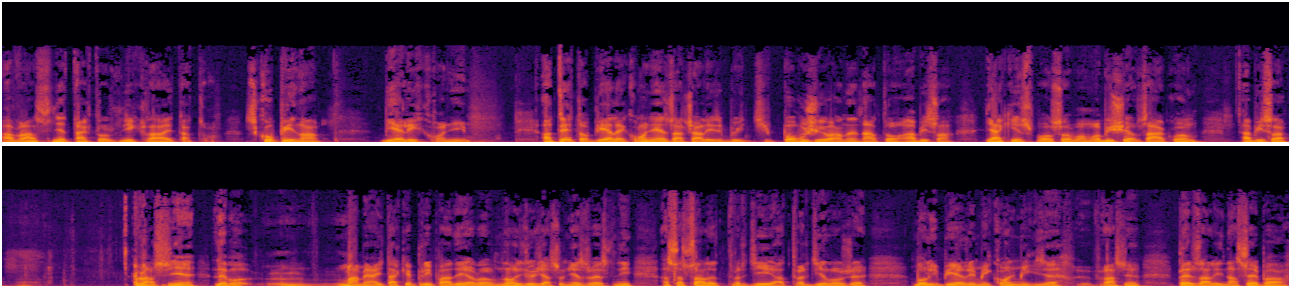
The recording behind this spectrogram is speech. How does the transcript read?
a vlastne takto vznikla aj táto skupina bielých koní. A tieto biele kone začali byť používané na to, aby sa nejakým spôsobom obišiel zákon, aby sa vlastne, lebo um, máme aj také prípady, lebo mnohí ľudia sú nezvestní a sa stále tvrdí a tvrdilo, že boli bielými koňmi, kde vlastne prevzali na seba e,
